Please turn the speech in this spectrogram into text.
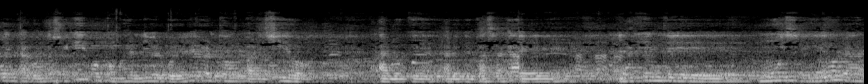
cuenta con dos equipos, como es el Liverpool y el Everton, parecido a lo que, a lo que pasa acá. Eh, la gente muy seguidora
